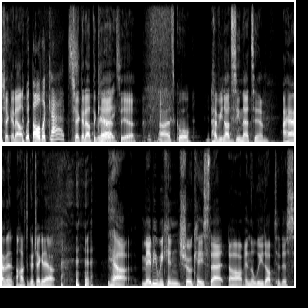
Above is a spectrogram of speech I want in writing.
Check it out. With all the cats. Check it out, the Really? cats. Yeah. Oh, that's cool. Have you not seen that, Tim? I haven't. I'll have to go check it out. Yeah. Maybe we can showcase that um, in the lead up to this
